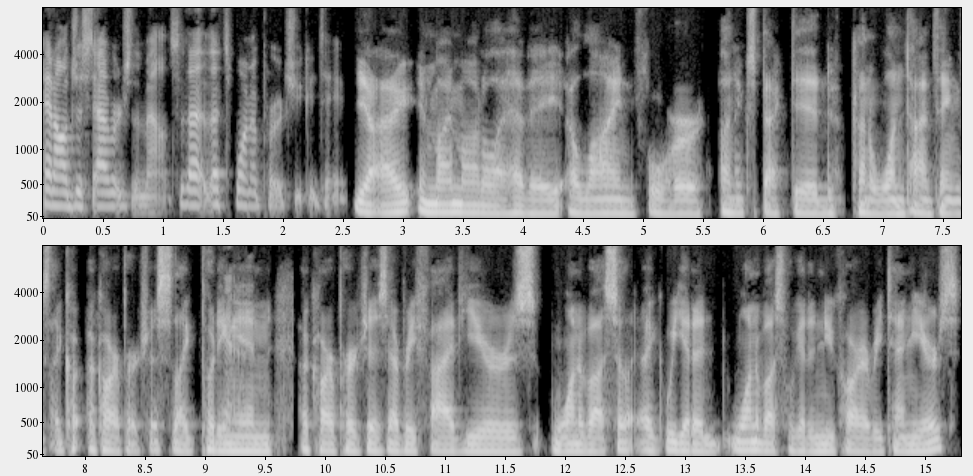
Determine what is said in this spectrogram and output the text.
And I'll just average them out. So that that's one approach you could take. Yeah, I in my model I have a, a line for unexpected kind of one-time things like a car purchase, like putting Yeah. in a car purchase every 5 years, one of us so like we get a one of us will get a new car every 10 years.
